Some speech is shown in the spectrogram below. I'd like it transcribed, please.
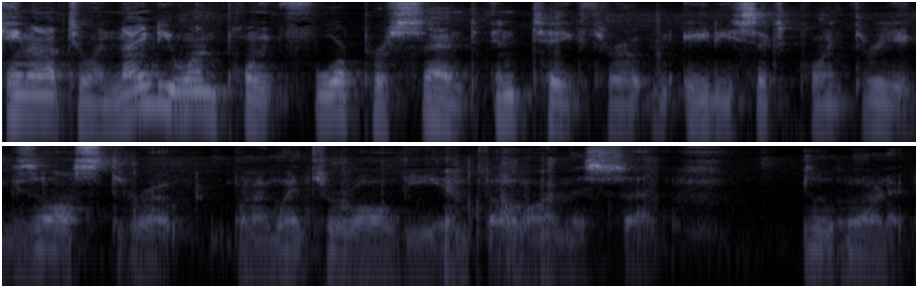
came out to a 91.4% intake throat and 86.3 exhaust throat when I went through all the info on this uh, Blue Hornet.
